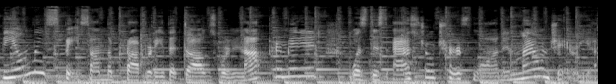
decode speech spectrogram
The only space on the property that dogs were not permitted was this AstroTurf lawn and lounge area.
